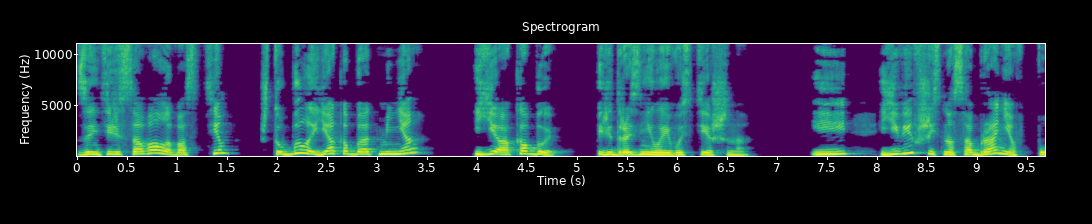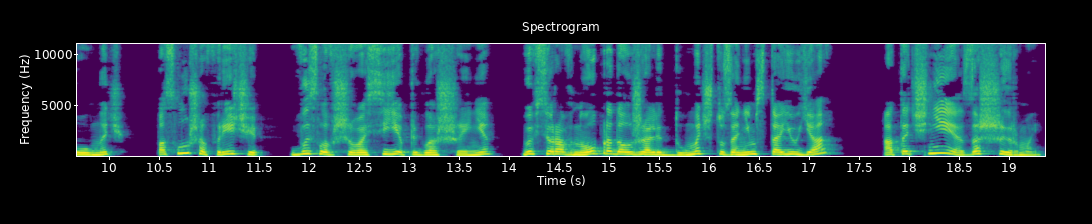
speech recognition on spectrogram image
заинтересовало вас тем, что было якобы от меня? Якобы, передразнила его Стешина. И, явившись на собрание в полночь, послушав речи выславшего сие приглашение, вы все равно продолжали думать, что за ним стою я? А точнее, за ширмой.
